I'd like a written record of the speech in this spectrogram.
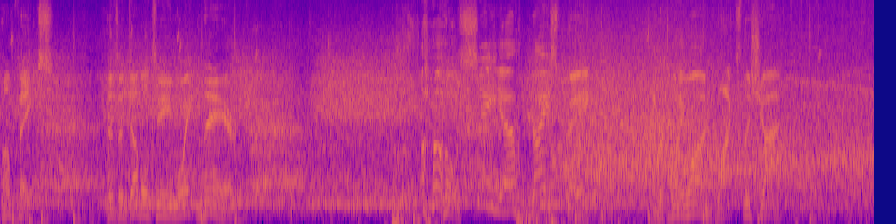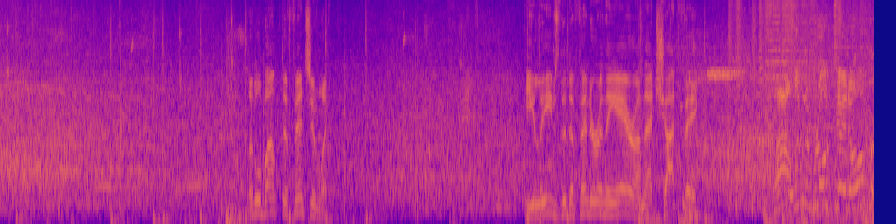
Pump fakes. There's a double team waiting there. Oh, see ya. Nice fake. Number 21 blocks the shot. Little bump defensively. He leaves the defender in the air on that shot fake. Wow, look at him rotate over.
